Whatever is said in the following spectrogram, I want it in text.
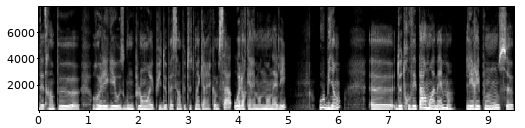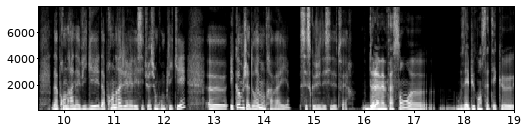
d'être un peu euh, reléguée au second plan et puis de passer un peu toute ma carrière comme ça, ou alors carrément de m'en aller, ou bien euh, de trouver par moi-même les réponses, euh, d'apprendre à naviguer, d'apprendre à gérer les situations compliquées. Euh, et comme j'adorais mon travail, c'est ce que j'ai décidé de faire. De la même façon, vous avez pu constater que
